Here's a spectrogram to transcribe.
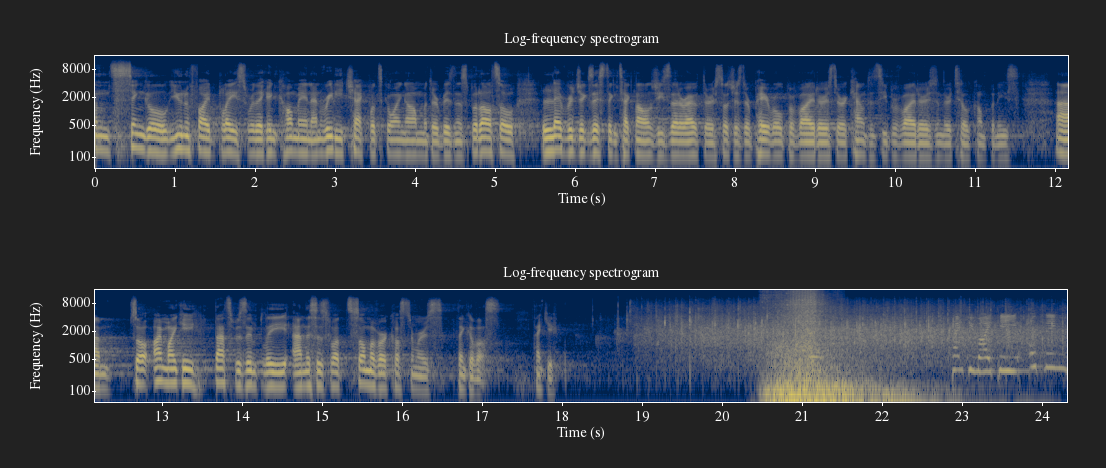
one single unified place where they can come in and really check what's going on with their business, but also leverage existing technologies that are out there, such as their payroll providers, their accountancy providers, and their till companies. Um, so I'm Mikey, that's Bizimply, and this is what some of our customers think of us. Thank you. Thank you, Mikey. Opening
